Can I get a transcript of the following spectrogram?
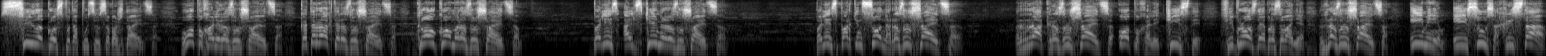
Сила Господа пусть высвобождается. Опухоли разрушаются, катаракта разрушается, глаукома разрушается, болезнь Альцгеймера разрушается, болезнь Паркинсона разрушается – рак разрушается, опухоли, кисты, фиброзное образование разрушаются именем Иисуса Христа.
